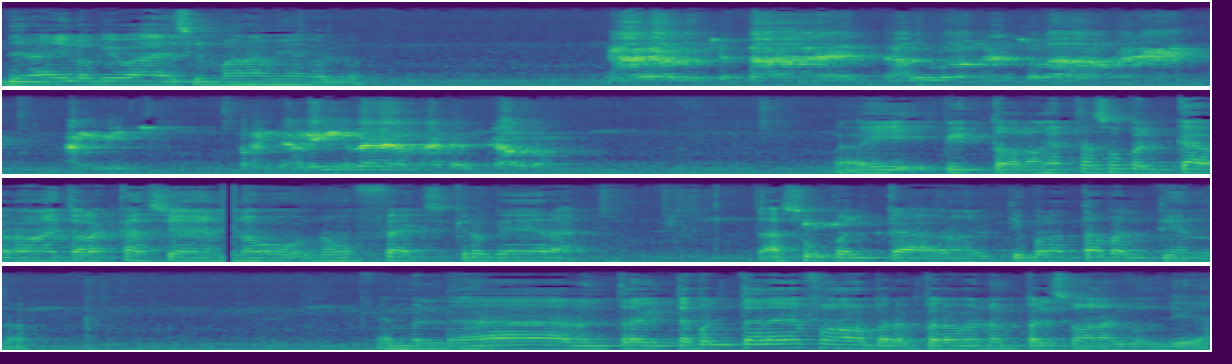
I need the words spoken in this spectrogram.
Dile ahí lo que iba a decir, mana mía, gordo. Nada, la lucha está, está duro cabrón. En Anglich. Español y mete el cabrón. Ahí, Pistolón está súper cabrón y todas las canciones, No, no Facts creo que era. Está súper cabrón, el tipo la está partiendo. En verdad lo entrevisté por teléfono, pero espero verlo en persona algún día.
